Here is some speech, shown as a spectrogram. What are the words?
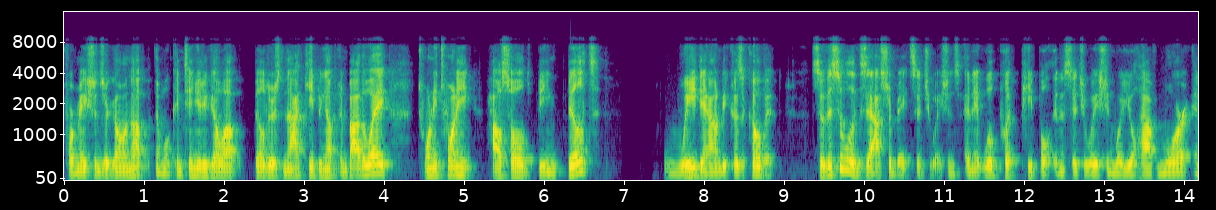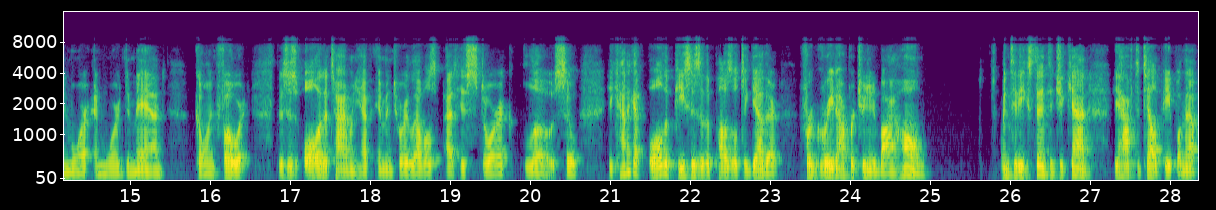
Formations are going up and will continue to go up. Builders not keeping up. And by the way, 2020 households being built way down because of COVID. So this will exacerbate situations and it will put people in a situation where you'll have more and more and more demand going forward. This is all at a time when you have inventory levels at historic lows. So you kind of got all the pieces of the puzzle together for a great opportunity to buy a home. And to the extent that you can, you have to tell people. Now,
